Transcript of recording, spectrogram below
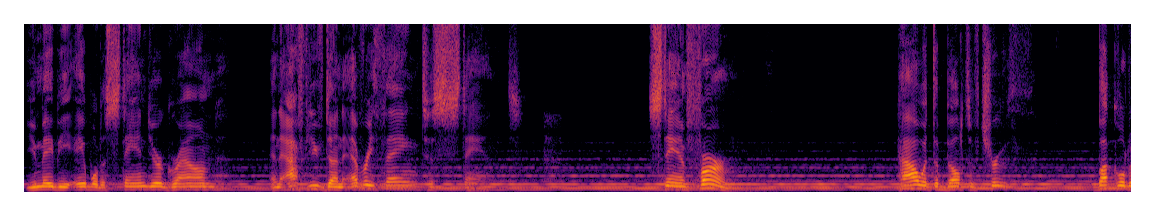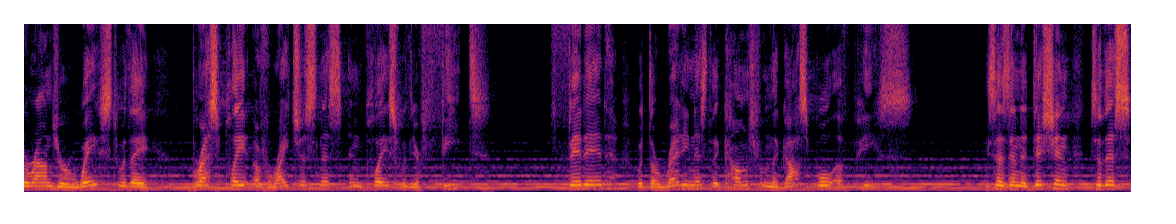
you may be able to stand your ground, and after you've done everything, to stand. Stand firm how? With the belt of truth, buckled around your waist, with a breastplate of righteousness in place, with your feet fitted with the readiness that comes from the gospel of peace. He says, in addition to this,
